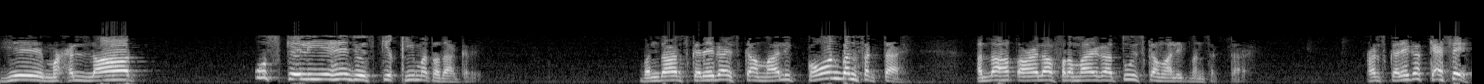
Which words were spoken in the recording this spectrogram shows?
یہ محلات اس کے لیے ہیں جو اس کی قیمت ادا کرے۔ بندارس کرے گا، اس کا مالک کون بن سکتا ہے؟ اللہ تعالی فرمائے گا، تو اس کا مالک بن سکتا ہے۔ عرض کرے گا، کیسے؟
